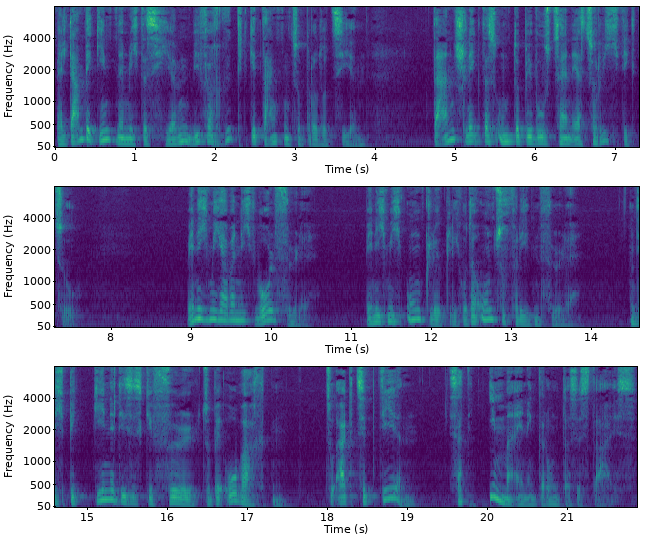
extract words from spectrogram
weil dann beginnt nämlich das Hirn wie verrückt Gedanken zu produzieren. Dann schlägt das Unterbewusstsein erst so richtig zu. Wenn ich mich aber nicht wohlfühle, wenn ich mich unglücklich oder unzufrieden fühle, und ich beginne dieses Gefühl zu beobachten, zu akzeptieren. Es hat immer einen Grund, dass es da ist.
